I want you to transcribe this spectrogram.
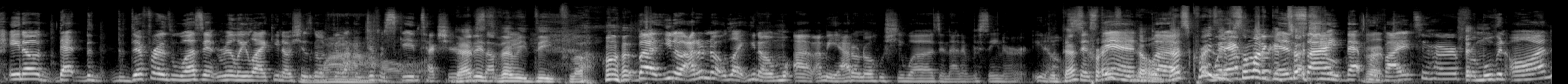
you know, that the, the difference wasn't really like you know she was gonna feel like a different skin texture. That or is something. very deep, Flo. But you know, I don't know, like you know, I, I mean, I don't know who she was, and I never seen her, you know, But that's since crazy, then. though. But That's crazy. If Whatever somebody could touch insight you- that Right. provided to her for eh, moving on,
